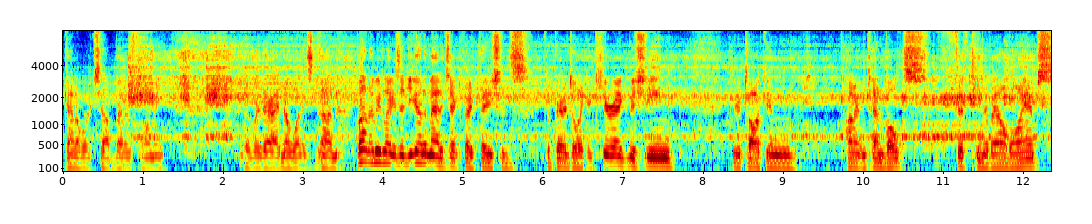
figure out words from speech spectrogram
kind of works out better for me. That there I know when it's done. But I mean, like I said, you got to manage expectations compared to like a Keurig machine. You're talking 110 volts, 15 available amps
